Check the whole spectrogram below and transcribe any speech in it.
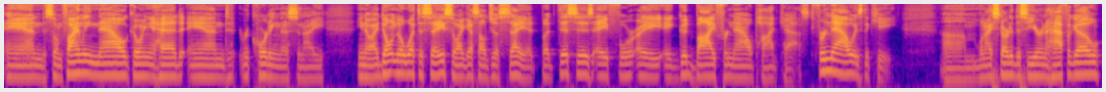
And so I'm finally now going ahead and recording this, and I you know, I don't know what to say, so I guess I'll just say it. But this is a for a, a goodbye for now podcast. For now is the key. Um, when I started this a year and a half ago,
